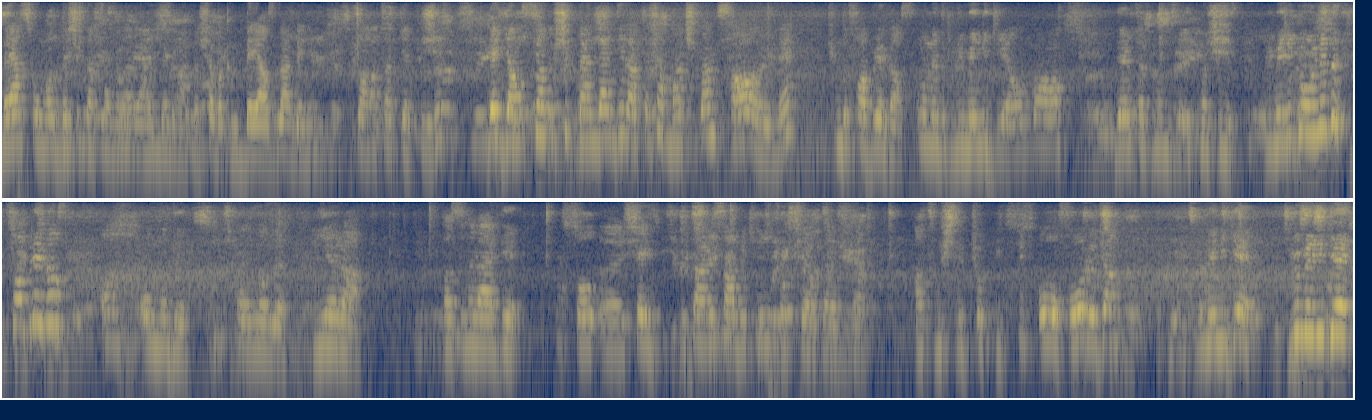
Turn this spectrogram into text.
Beyaz formalı Beşiktaş formaları yani benim arkadaşlar. Bakın beyazlar benim. Şu an atak yapıyoruz. Ve yansıyan ışık benden değil arkadaşlar. Maçtan sağ öyle. Şimdi Fabregas oynadık Rumenige Allah. Dev takımımızda ilk maçımız. Rumenige oynadı. Fabregas. Ah olmadı. Olmadı. Vieira pasını verdi. Sol e, şey bir tane sağ bekimiz çok şey arkadaşlar. 60'lık çok güçsüz. Oo foul hocam. Rumenige. Rumenige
